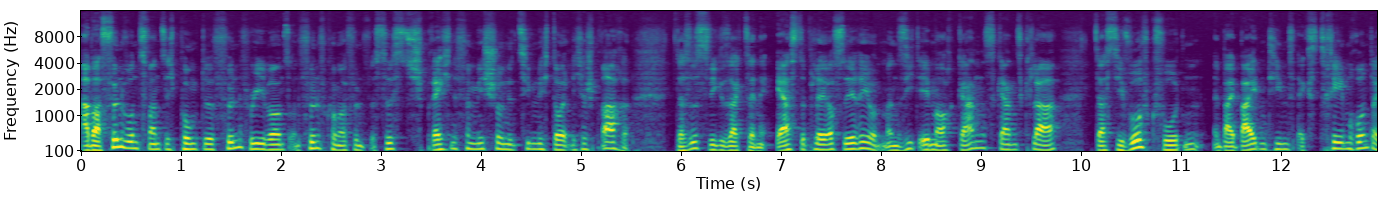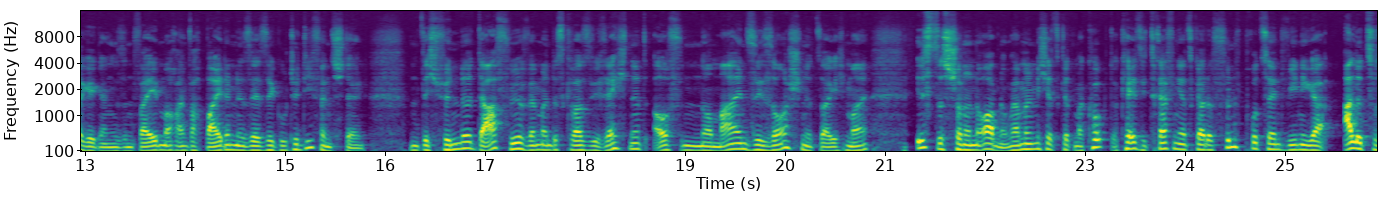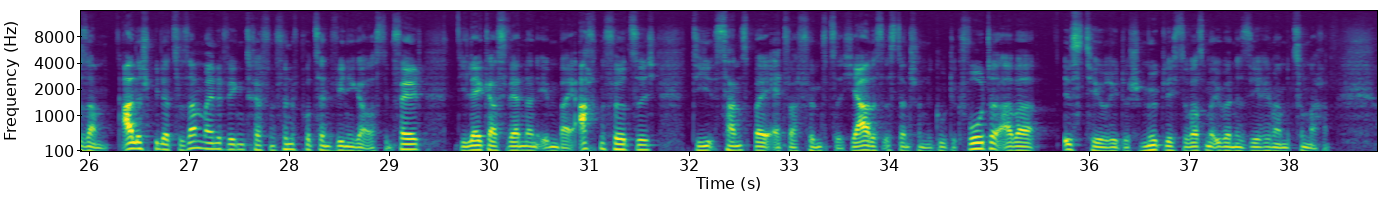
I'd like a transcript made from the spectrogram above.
Aber 25 Punkte, 5 Rebounds und 5,5 Assists sprechen für mich schon eine ziemlich deutliche Sprache. Das ist, wie gesagt, seine erste Playoff-Serie und man sieht eben auch ganz, ganz klar, dass die Wurfquoten bei beiden Teams extrem runtergegangen sind, weil eben auch einfach beide eine sehr, sehr gute Defense stellen. Und ich finde, dafür, wenn man das quasi rechnet auf einen normalen Saisonschnitt, sage ich mal, ist das schon in Ordnung. Wenn man mich jetzt gerade mal guckt, okay, sie treffen jetzt gerade 5% weniger alle zusammen. Alle Spieler zusammen meinetwegen treffen 5% weniger aus dem Feld. Die Lakers wären dann eben bei 48, die Suns bei etwa 50. Ja, das ist dann schon eine gute Quote, aber ist theoretisch möglich, sowas mal über eine Serie mal mitzumachen.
